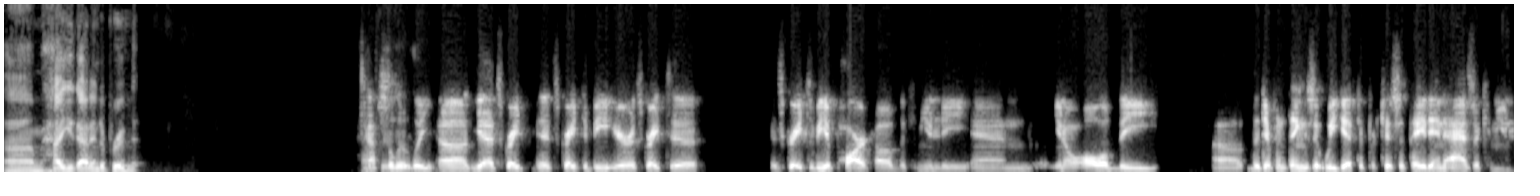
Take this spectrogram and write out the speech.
um, how you got into Pruvit. Absolutely. Uh, yeah, it's great. It's great to be here. It's great to it's great to be a part of the community and you know all of the uh, the different things that we get to participate in as a community.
